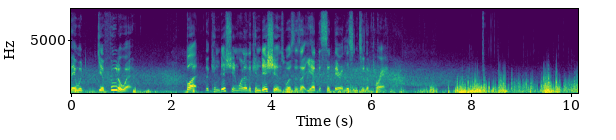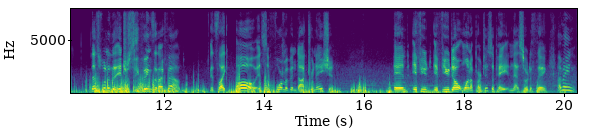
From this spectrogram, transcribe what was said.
they would give food away. But the condition, one of the conditions was is that you had to sit there and listen to them pray. That's one of the interesting things that I found. It's like, oh, it's a form of indoctrination. And if you if you don't want to participate in that sort of thing, I mean,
